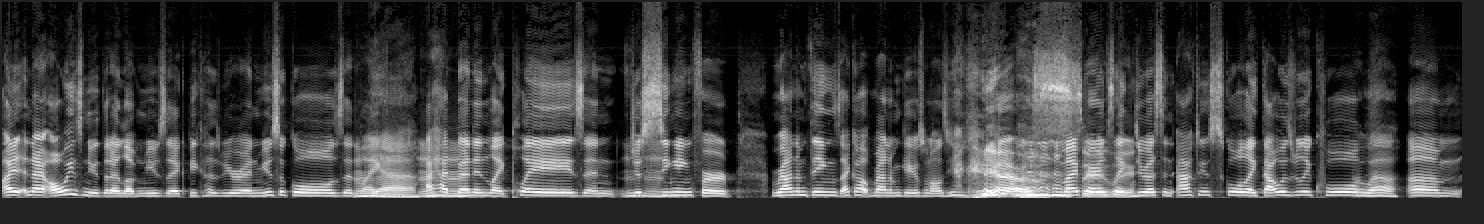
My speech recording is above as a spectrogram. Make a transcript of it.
I and I always knew that I loved music because we were in musicals and like Yeah. I had Mm-hmm. been in like plays and just singing for random things. I got random gigs when I was younger. Yeah, my parents like threw us in acting school. Like that was really cool Oh wow. um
